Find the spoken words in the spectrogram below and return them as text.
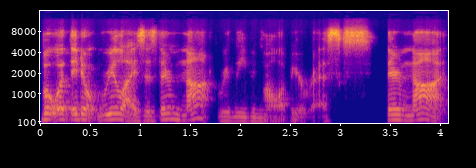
But what they don't realize is they're not relieving all of your risks. They're not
